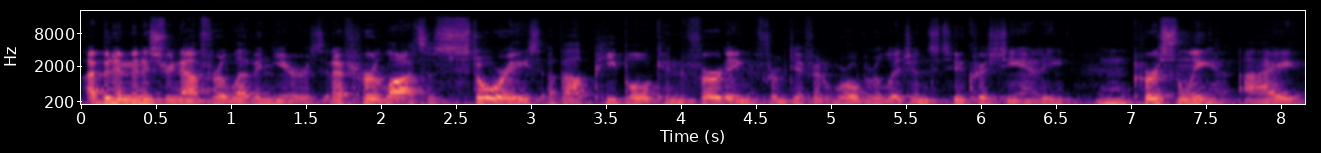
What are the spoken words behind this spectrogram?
I've been in ministry now for 11 years, and I've heard lots of stories about people converting from different world religions to Christianity. Mm-hmm. Personally, I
